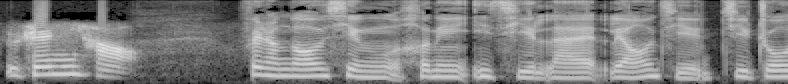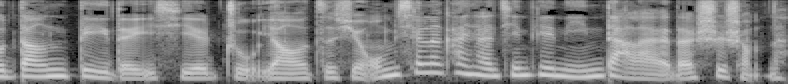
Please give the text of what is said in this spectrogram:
主持人你好，非常高兴和您一起来了解济州当地的一些主要资讯。我们先来看一下今天您带来的是什么呢？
